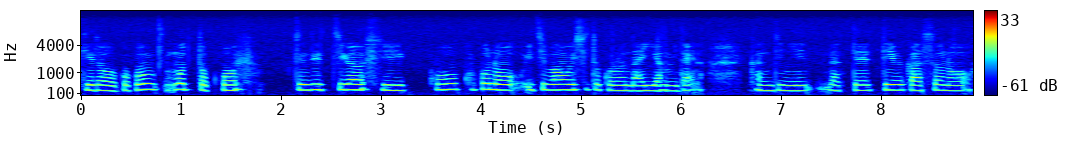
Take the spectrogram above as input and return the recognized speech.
けどここもっとこう全然違うしこうここの一番美味しいところないやんみたいな。感じになってっていうかその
